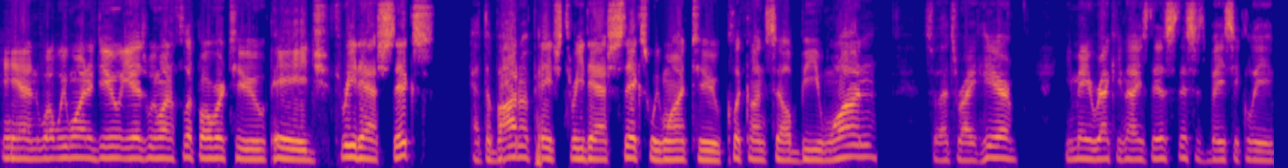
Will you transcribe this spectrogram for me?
And what we want to do is we want to flip over to page 3-6. At the bottom of page 3-6, we want to click on cell B1. So that's right here. You may recognize this. This is basically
